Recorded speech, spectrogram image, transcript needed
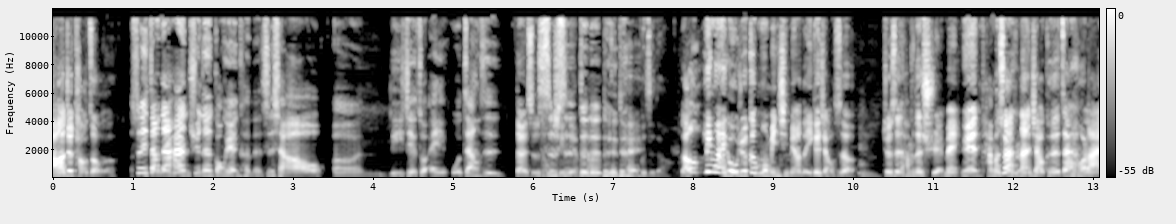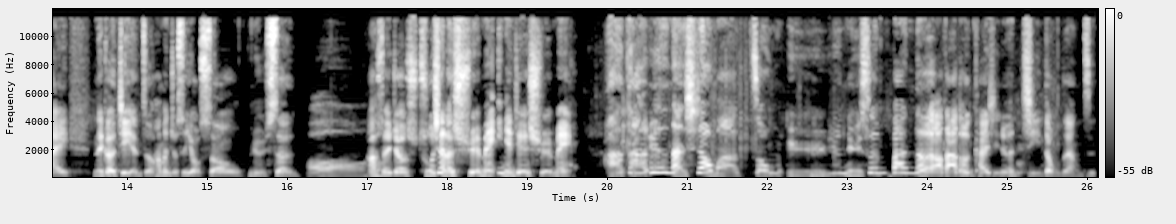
然后就逃走了。所以张家汉去那个公园，可能是想要嗯理解说，哎，我这样子到底是不是同性恋？对对对对，我不知道。然后另外一个我觉得更莫名其妙的一个角色，就是他们的学妹，因为他们虽然是男校，可是在后来那个解严之后，他们就是有收女生哦，啊，所以就出现了学妹，一年级的学妹。啊，大家因为是男校嘛，终于女生班了，然后大家都很开心，就很激动这样子。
